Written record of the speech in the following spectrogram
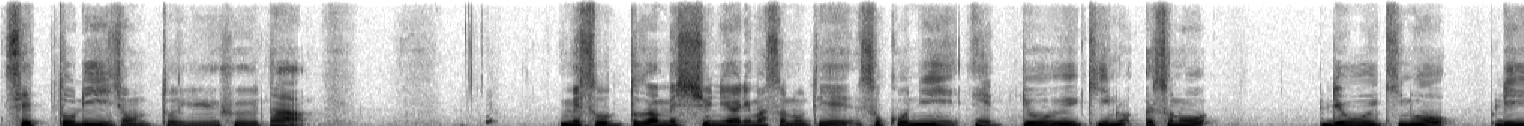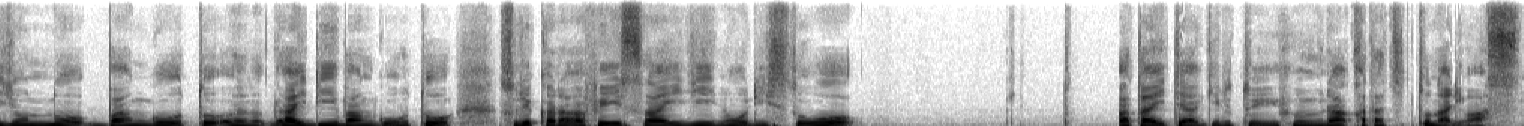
セットリージョンというふうなメソッドがメッシュにありますので、そこに領域の、その領域のリージョンの番号と、ID 番号と、それから Face ID のリストを与えてあげるというふうな形となります。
